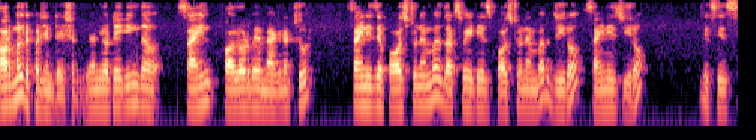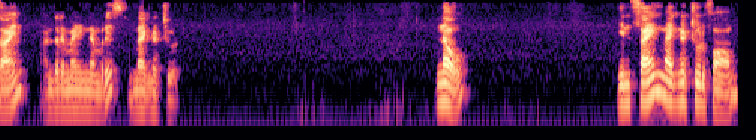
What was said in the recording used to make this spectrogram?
normal representation. When you are taking the sign followed by magnitude sign is a positive number that's why it is positive number 0 sign is 0 this is sign and the remaining number is magnitude. Now in sign magnitude form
